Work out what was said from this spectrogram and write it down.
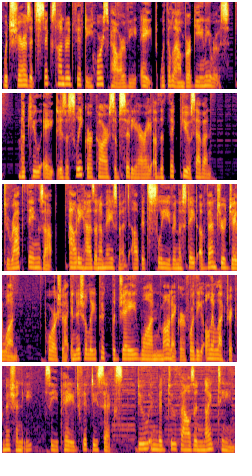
which shares its 650 horsepower V8 with the Lamborghini Urus. The Q8 is a sleeker car subsidiary of the thick Q7. To wrap things up, Audi has an amazement up its sleeve in the state of venture J1. Porsche initially picked the J1 moniker for the all-electric Mission E, see page 56, due in mid-2019.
